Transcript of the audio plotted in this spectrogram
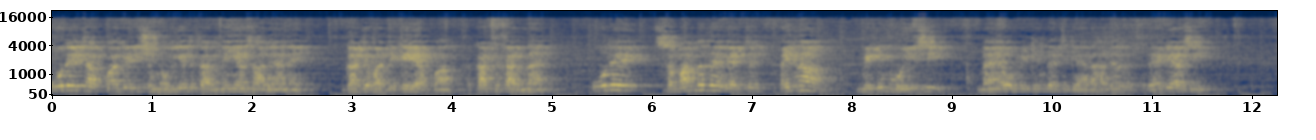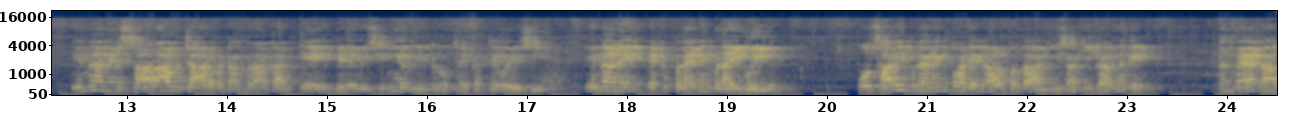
ਉਹਦੇ 'ਚ ਆਪਾਂ ਜਿਹੜੀ ਸ਼ਮੂਲੀਅਤ ਕਰਨੀ ਆ ਸਾਰਿਆਂ ਨੇ, ਗੱਜ ਵੱਜ ਕੇ ਆਪਾਂ ਇਕੱਠ ਕਰਨਾ ਉਹਦੇ ਸਬੰਧ ਦੇ ਵਿੱਚ ਪਹਿਲਾਂ ਮੀਟਿੰਗ ਹੋਈ ਸੀ, ਮੈਂ ਉਹ ਮੀਟਿੰਗ ਦੇ ਵਿੱਚ ਗੈਰ ਹਾਜ਼ਰ ਰਹਿ ਗਿਆ ਸੀ। ਇਹਨਾਂ ਨੇ ਸਾਰਾ ਵਿਚਾਰ ਵਟਾਂਦਰਾ ਕਰਕੇ ਜਿਹੜੇ ਵੀ ਸੀਨੀਅਰ ਲੀਡਰ ਉੱਥੇ ਇਕੱਠੇ ਹੋਏ ਸੀ, ਇਹਨਾਂ ਨੇ ਇੱਕ ਪਲੈਨਿੰਗ ਬਣਾਈ ਹੋਈ ਹੈ। ਉਹ ਸਾਰੀ ਪਲੈਨਿੰਗ ਤੁਹਾਡੇ ਨਾਲ ਪ੍ਰਧਾਨ ਜੀ ਸਾਂਝੀ ਕਰਨਗੇ। ਮੈਂ ਤਾਂ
